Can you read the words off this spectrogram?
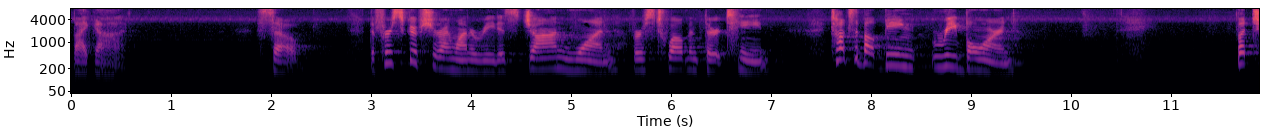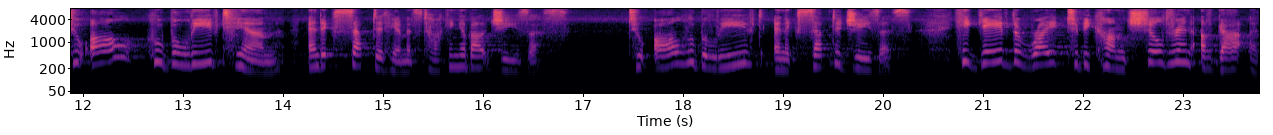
by God. So, the first scripture I want to read is John 1, verse 12 and 13. It talks about being reborn. But to all who believed him and accepted him, it's talking about Jesus to all who believed and accepted Jesus, he gave the right to become children of God.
